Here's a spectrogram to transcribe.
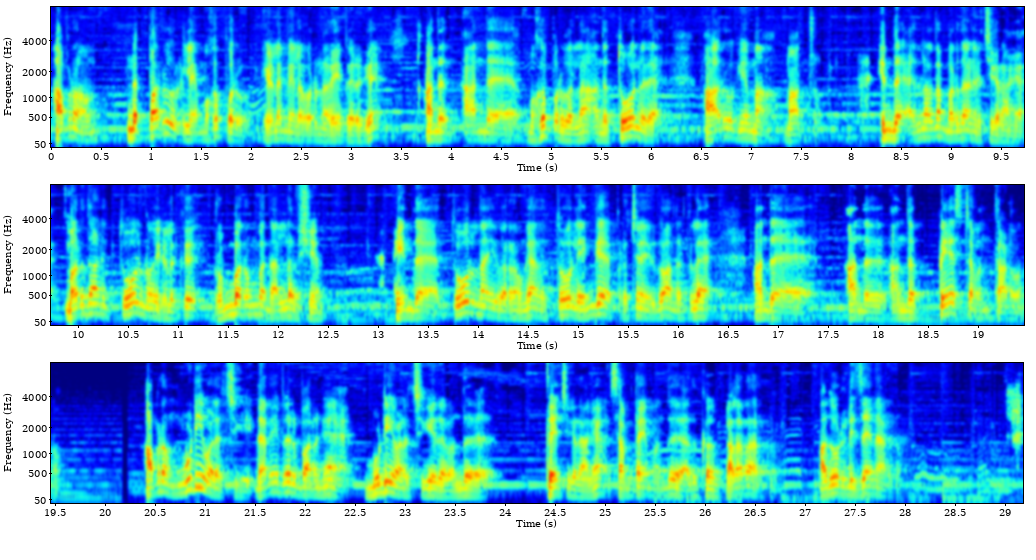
அப்புறம் இந்த பரு இருக்கு இல்லையா முகப்பரு இளமையில வரும் நிறைய பேருக்கு. அந்த அந்த முகப்பருவெல்லாம் அந்த தோலை ஆரோக்கியமா மாற்றும். இந்த அதனால தான் மருதாணி வச்சுக்கிறாங்க. மருதாணி தோல் நோய்களுக்கு ரொம்ப ரொம்ப நல்ல விஷயம். இந்த தோல் நோய் வர்றவங்க அந்த தோல் எங்க பிரச்சனை இருக்குதோ அந்த இடத்துல அந்த அந்த அந்த பேஸ்ட்டை வந்து தடவணும். அப்புறம் முடி வளர்ச்சிக்கு. நிறைய பேர் பாருங்க முடி வளர்ச்சிக்கு இதை வந்து தேய்ச்சிக்கிறாங்க. சம்டைம் வந்து அதுக்கு கலரா இருக்கும். அது ஒரு டிசைனா இருக்கும்.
